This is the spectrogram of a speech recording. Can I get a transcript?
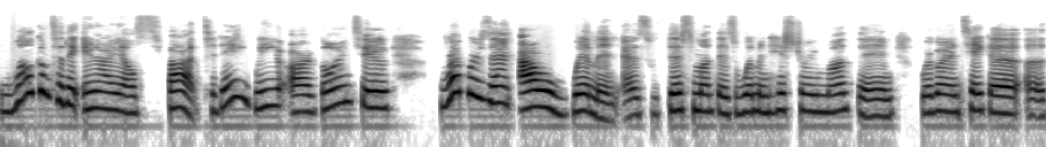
Welcome to the NIL Spot. Today we are going to represent our women as this month is Women History Month, and we're going to take a, a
